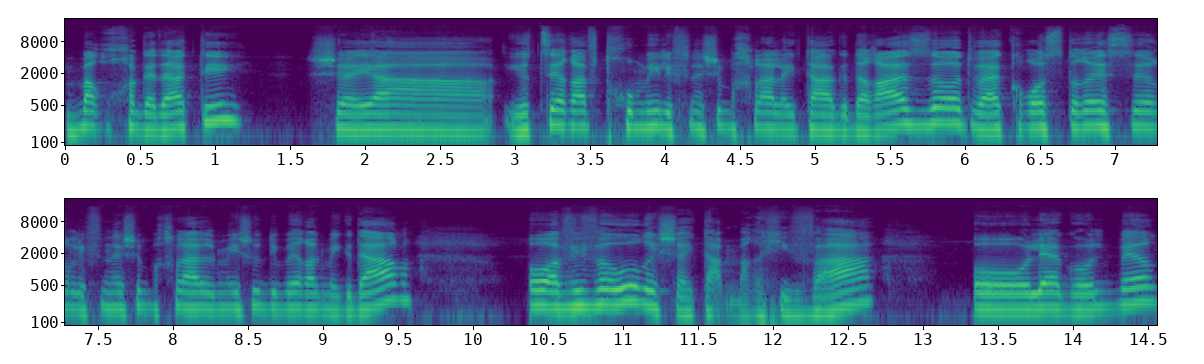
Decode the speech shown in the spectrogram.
מברוך אה, אגדתי, שהיה יוצא רב-תחומי לפני שבכלל הייתה ההגדרה הזאת, והיה קרוס דרסר לפני שבכלל מישהו דיבר על מגדר, או אביבה אורי שהייתה מרהיבה, או לאה גולדברג,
